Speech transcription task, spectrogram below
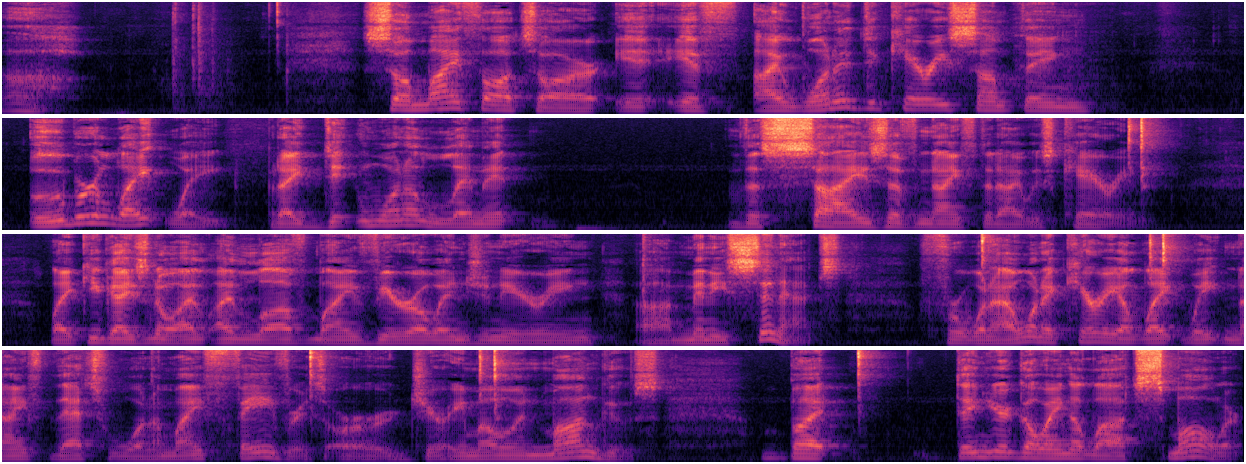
Oh. So my thoughts are if I wanted to carry something uber lightweight, but I didn't want to limit the size of knife that I was carrying. Like you guys know, I, I love my Vero Engineering uh, Mini Synapse. For when I want to carry a lightweight knife, that's one of my favorites, or Jerimo and Mongoose. But then you're going a lot smaller.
